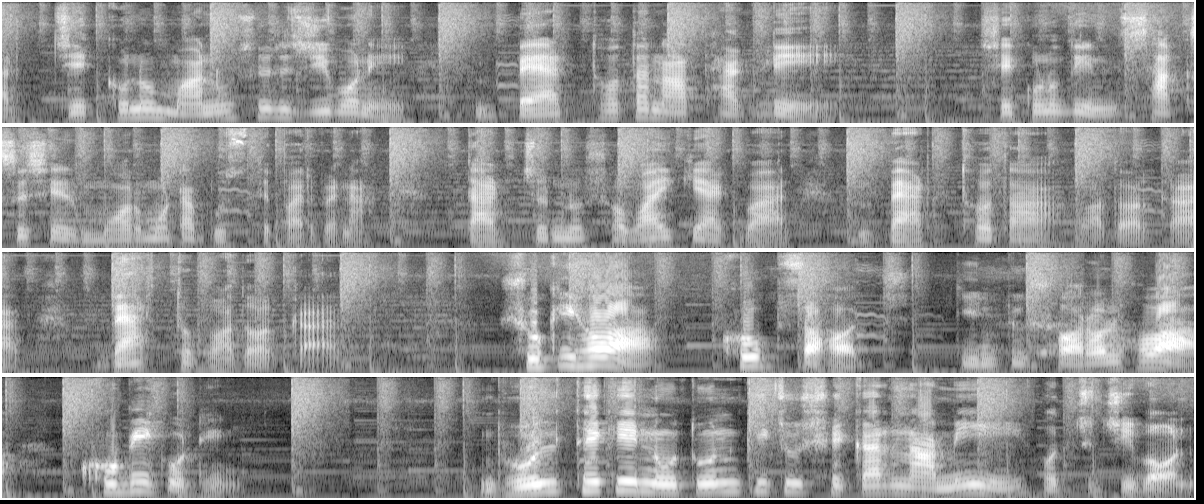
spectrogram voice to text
আর যে কোনো মানুষের জীবনে ব্যর্থতা না থাকলে সে কোনো দিন সাকসেসের মর্মটা বুঝতে পারবে না। তার জন্য সবাইকে একবার ব্যর্থতা হওয়া দরকার, ব্যর্থ হওয়া দরকার। সুখী হওয়া খুব সহজ, কিন্তু সরল হওয়া খুবই কঠিন। ভুল থেকে নতুন কিছু শেখার নামই হচ্ছে জীবন।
